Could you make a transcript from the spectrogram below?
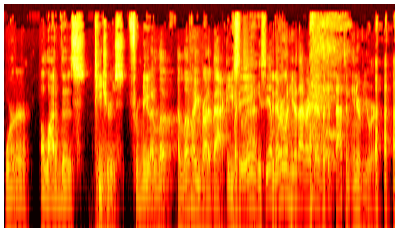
were a lot of those teachers for me. Dude, I love I love how you brought it back. You Look see, you see. I'm Did everyone hear that right there? Look at that's an interviewer. uh,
